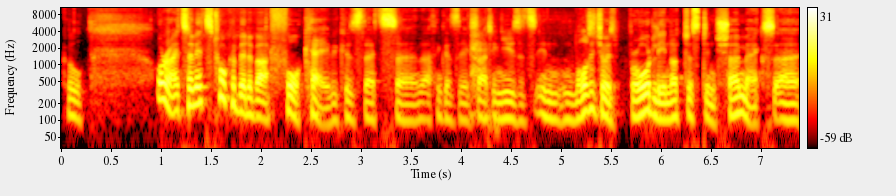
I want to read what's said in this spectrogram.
cool. All right, so let's talk a bit about 4K because that's uh, I think that's the exciting news. It's in multi-choice broadly, not just in Showmax. Uh,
